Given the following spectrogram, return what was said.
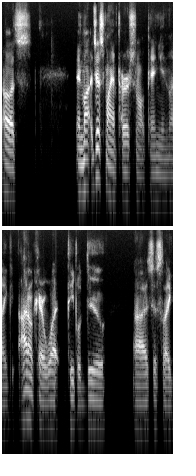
oh, it's, and my just my personal opinion. Like, I don't care what people do. Uh, it's just like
